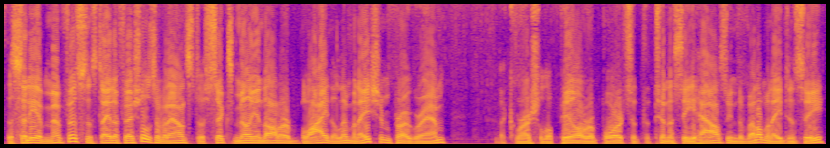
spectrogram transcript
The city of Memphis and state officials have announced a $6 million blight elimination program. The commercial appeal reports that the Tennessee Housing Development Agency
